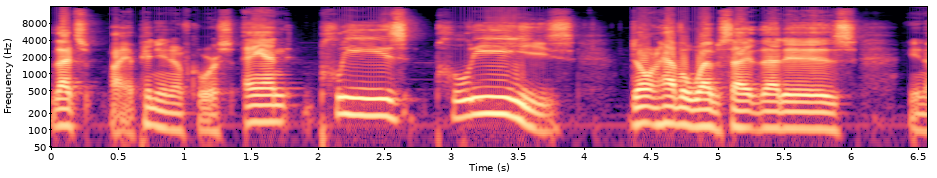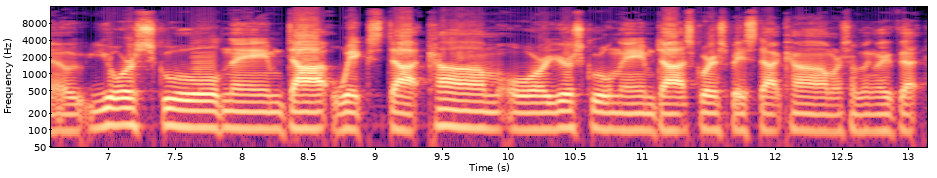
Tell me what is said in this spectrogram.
that's my opinion, of course. And please, please don't have a website that is you know your school name dot wix dot com or your school name dot squarespace dot com or something like that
